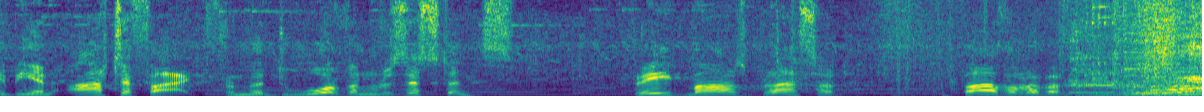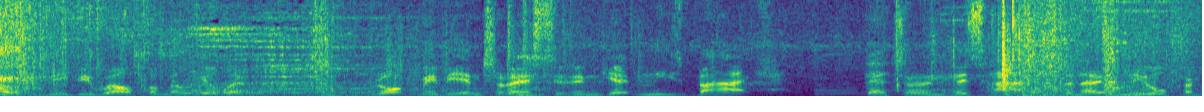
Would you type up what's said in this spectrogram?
To be an artifact from the Dwarven Resistance. Mars Brassard, father of a few dwarves you may be well familiar with. Brok may be interested in getting these back. Better in his hands than out in the open.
